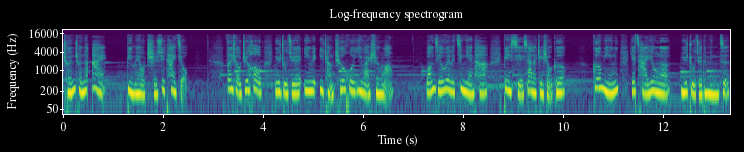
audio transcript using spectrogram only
纯纯的爱并没有持续太久。分手之后，女主角因为一场车祸意外身亡。王杰为了纪念她，便写下了这首歌，歌名也采用了女主角的名字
